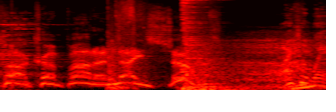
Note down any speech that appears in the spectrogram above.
Talk about a nice suit! Right away.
